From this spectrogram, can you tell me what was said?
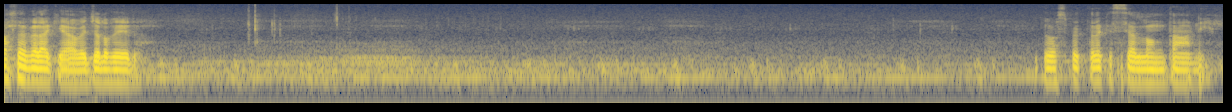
Qua serve la chiave, già lo vedo. Devo aspettare che si allontani.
